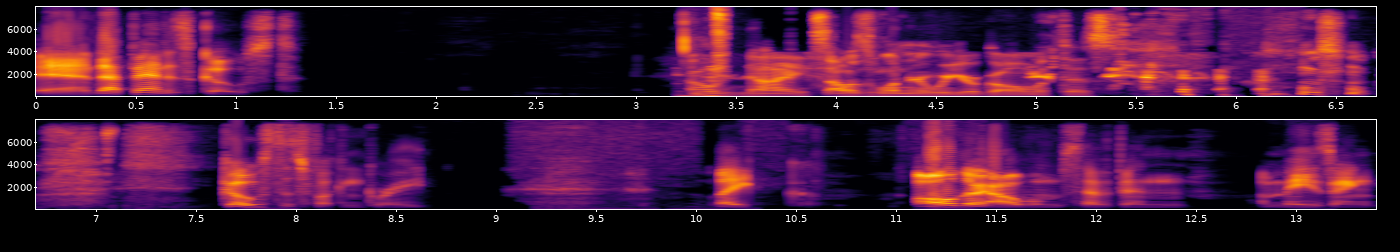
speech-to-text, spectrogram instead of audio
And that band is Ghost. Oh, nice. I was wondering where you were going with this. Ghost is fucking great. Like all their albums have been amazing.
